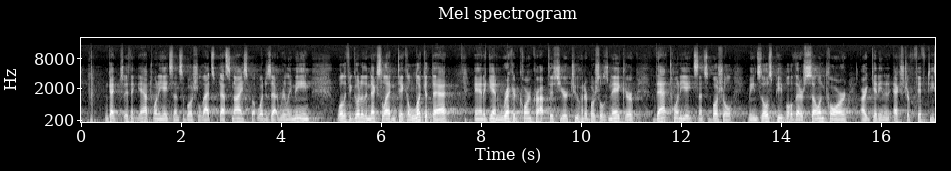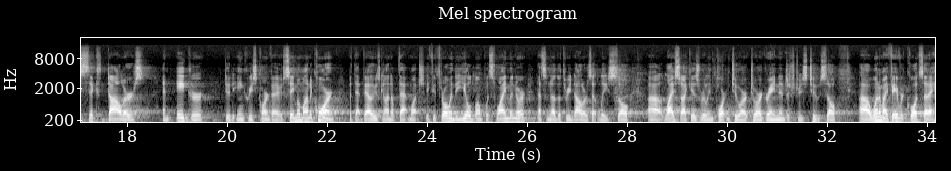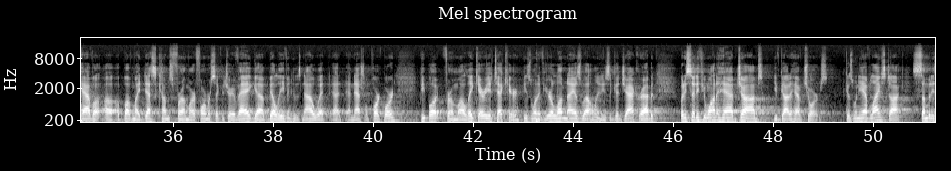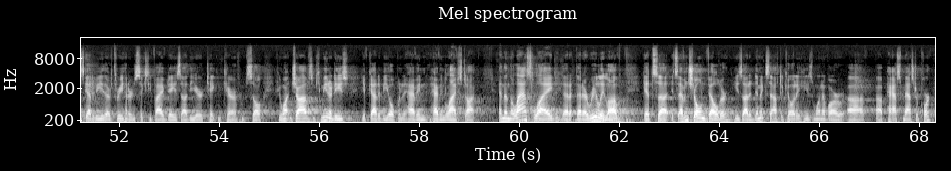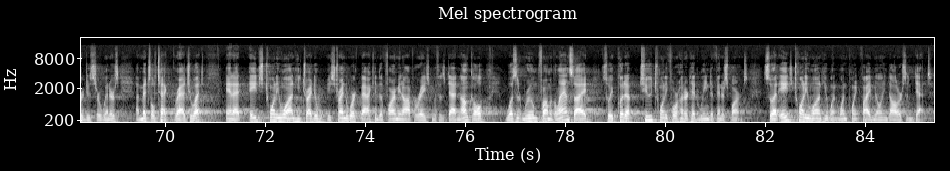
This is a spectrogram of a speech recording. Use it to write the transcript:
Okay, so you think, yeah, 28 cents a bushel, that's, that's nice, but what does that really mean? Well, if you go to the next slide and take a look at that, and again, record corn crop this year, 200 bushels an acre, that 28 cents a bushel means those people that are selling corn are getting an extra $56 an acre due to increased corn value. Same amount of corn, but that value's gone up that much. If you throw in the yield bump with swine manure, that's another $3 at least. So uh, livestock is really important to our, to our grain industries too. So uh, one of my favorite quotes that I have uh, uh above my desk comes from our former Secretary of Ag, uh, Bill Even, who's now at, at, at, National Pork Board. People from uh, Lake Area Tech here, he's one of your alumni as well, and he's a good jackrabbit. But he said if you want to have jobs, you've got to have chores. Because when you have livestock, somebody's got to be there 365 days out of the year taking care of them. So if you want jobs and communities, you've got to be open to having, having livestock. And then the last slide that, that I really love, it's, uh, it's Evan Schoenfelder. He's out of Dimock, South Dakota. He's one of our uh, uh, past Master Pork Producer winners, a Mitchell Tech graduate. And at age 21, he tried to, he's trying to work back into the farming operation with his dad and uncle wasn't room for him at the land side, so he put up two 2,400 head wean to finish barns. So at age 21, he went $1.5 million in debt.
